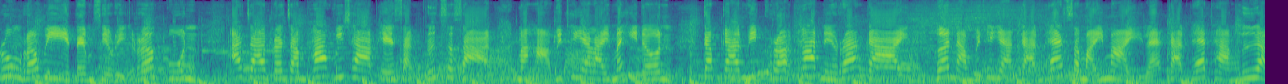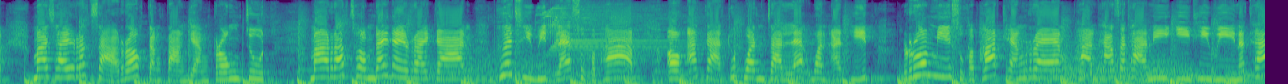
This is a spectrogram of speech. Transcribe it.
รุ่งระวี เต็มสิริเลิกกุล อาจารย์ประจำภาควิชาเภสัชพฤกษศาสตร์ มหาวิทยาลัยมหิดล กับการวิเคราะห์ธาตุในร่างกาย เพื่อนำวิทยาการแพทย์สมัยใหม่ และการแพทย์ทางเลือก มาใช้รักษาโรคต่างๆ อย่างตรงจุด มารับชมได้ในรายการ อชีวิตและสุขภาพ ออกอากาศทุกวันจันทร์และวันอาทิตย์ ร่วมมีสุขภาพแข็งแรง ผ่านทางสถานี ETV นะคะ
